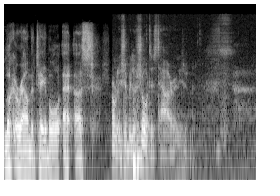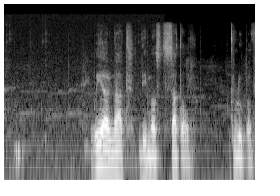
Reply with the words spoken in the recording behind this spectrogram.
look around the table at us. Probably should be the shortest tower, really, shouldn't it? We are not the most subtle group of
